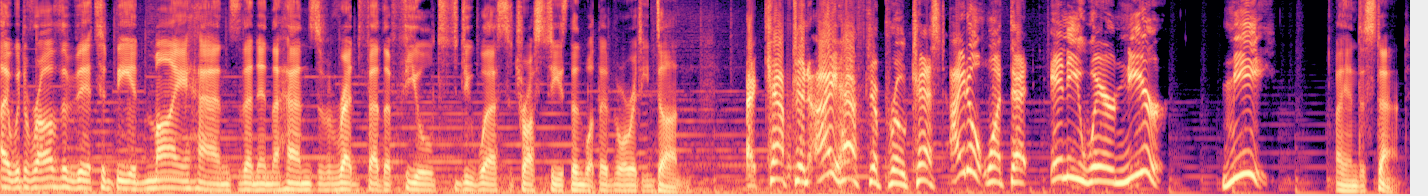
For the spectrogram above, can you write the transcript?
I would rather that it be in my hands than in the hands of a red feather fueled to do worse atrocities than what they've already done. Uh, Captain, I have to protest. I don't want that anywhere near me. I understand.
